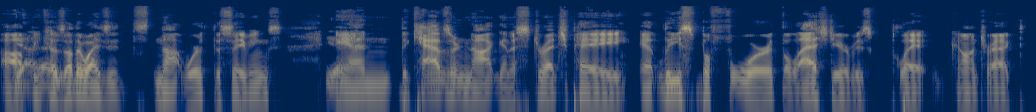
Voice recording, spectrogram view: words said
Uh, Yeah, because otherwise it's not worth the savings. Yeah. And the Cavs are not going to stretch pay at least before the last year of his play contract.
